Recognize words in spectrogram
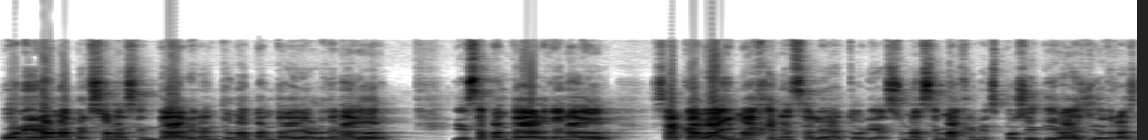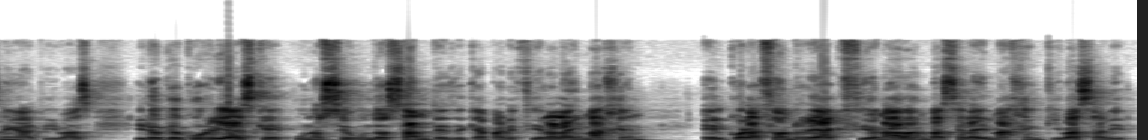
poner a una persona sentada delante de una pantalla de ordenador y esa pantalla de ordenador sacaba imágenes aleatorias, unas imágenes positivas y otras negativas. Y lo que ocurría es que unos segundos antes de que apareciera la imagen, el corazón reaccionaba en base a la imagen que iba a salir.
